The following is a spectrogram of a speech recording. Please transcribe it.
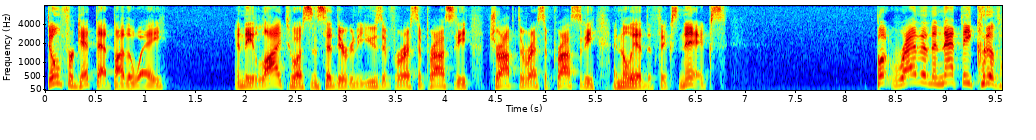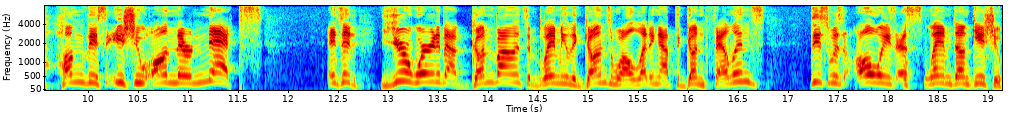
Don't forget that, by the way. And they lied to us and said they were going to use it for reciprocity, dropped the reciprocity, and only had to fix NICS. But rather than that, they could have hung this issue on their necks and said, You're worried about gun violence and blaming the guns while letting out the gun felons? This was always a slam dunk issue.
